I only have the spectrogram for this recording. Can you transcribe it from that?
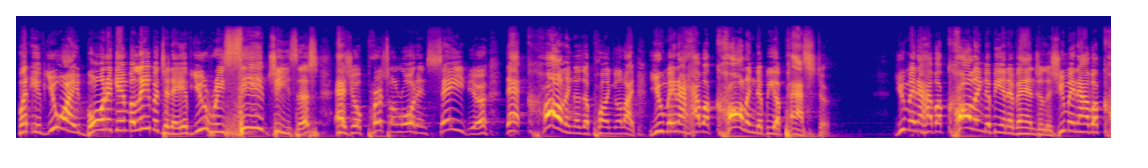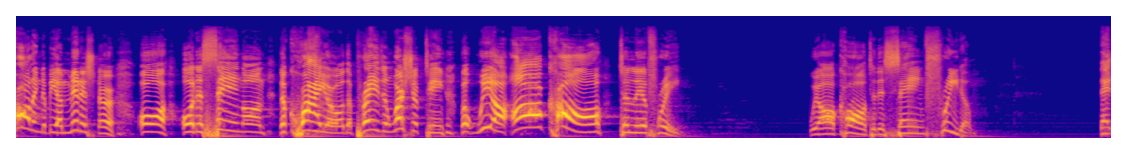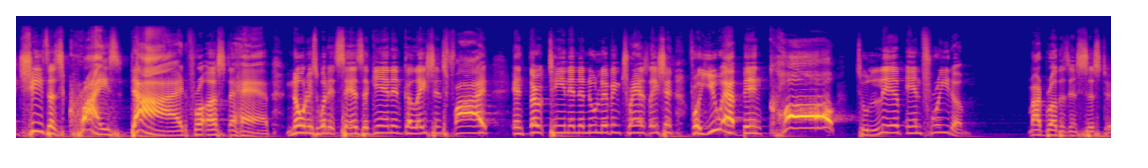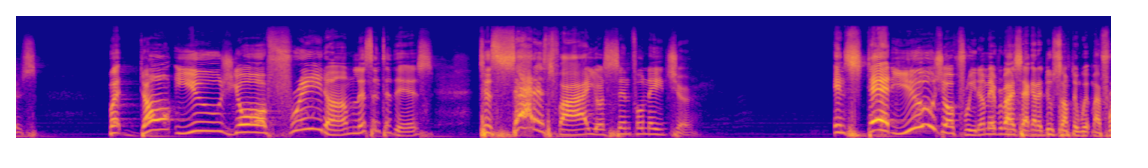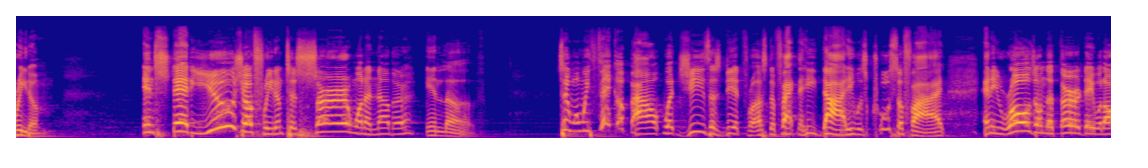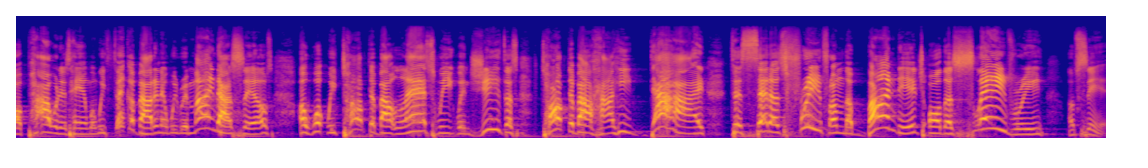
But if you are a born again believer today, if you receive Jesus as your personal Lord and Savior, that calling is upon your life. You may not have a calling to be a pastor. You may not have a calling to be an evangelist. You may not have a calling to be a minister or, or to sing on the choir or the praise and worship team, but we are all called to live free. We're all called to this same freedom that Jesus Christ died for us to have. Notice what it says again in Galatians 5 and 13 in the New Living Translation For you have been called to live in freedom, my brothers and sisters. But don't use your freedom, listen to this, to satisfy your sinful nature. Instead, use your freedom. Everybody say, I got to do something with my freedom. Instead, use your freedom to serve one another in love. See, when we think about what Jesus did for us, the fact that he died, he was crucified, and he rose on the third day with all power in his hand, when we think about it and we remind ourselves of what we talked about last week when Jesus talked about how he died to set us free from the bondage or the slavery of sin.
